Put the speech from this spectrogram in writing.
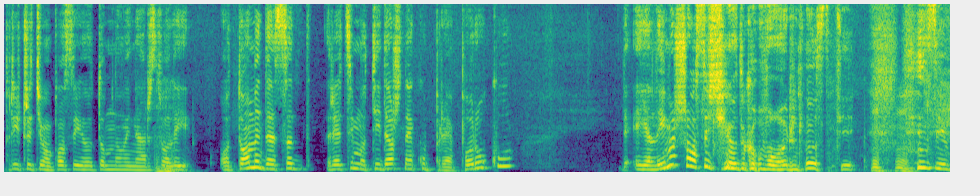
pričat ćemo posle i o tom novinarstvu, ali o tome da sad, recimo, ti daš neku preporuku, je li imaš osjećaj odgovornosti? Mislim,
